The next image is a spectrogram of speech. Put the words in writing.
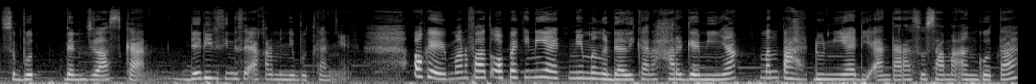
Sebut dan jelaskan. Jadi di sini saya akan menyebutkannya. Oke, manfaat OPEC ini yakni mengendalikan harga minyak mentah dunia di antara sesama anggota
